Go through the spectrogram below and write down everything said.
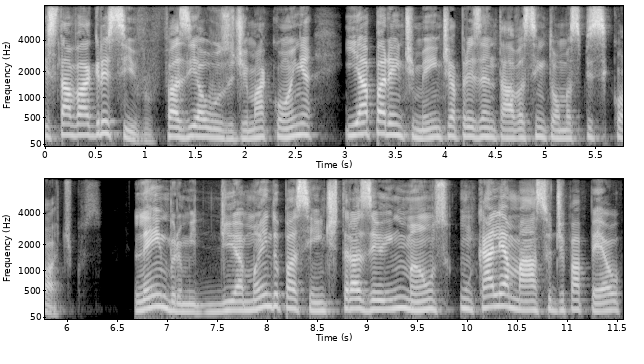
estava agressivo, fazia uso de maconha e aparentemente apresentava sintomas psicóticos. Lembro-me de a mãe do paciente trazer em mãos um calhamaço de papel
